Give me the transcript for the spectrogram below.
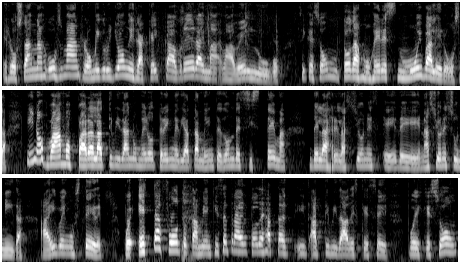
Rosana Guzmán, Romy Grullón y Raquel Cabrera y Mabel Lugo. Así que son todas mujeres muy valerosas. Y nos vamos para la actividad número 3 inmediatamente, donde el sistema de las relaciones eh, de Naciones Unidas. Ahí ven ustedes. Pues esta foto también quise traer todas estas actividades que se, pues que son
